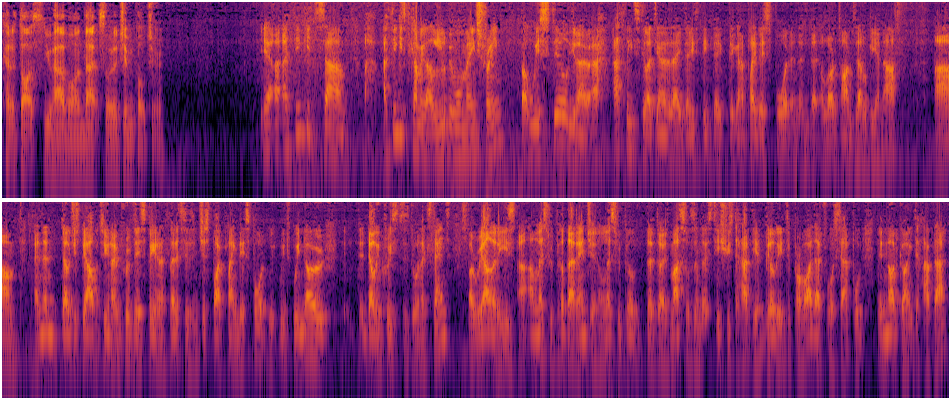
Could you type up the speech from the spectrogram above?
kind of thoughts you have on that sort of gym culture? Yeah, I think it's um, I think it's becoming a little bit more mainstream, but we're still, you know, athletes still at the end of the day they think they, they're going to play their sport, and then that a lot of times that'll be enough. Um, and then they'll just be able to you know improve their speed and athleticism just by playing their sport, which we know they'll increase to an extent. But reality is, uh, unless we build that engine, unless we build the, those muscles and those tissues to have the ability to provide that force output, they're not going to have that.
